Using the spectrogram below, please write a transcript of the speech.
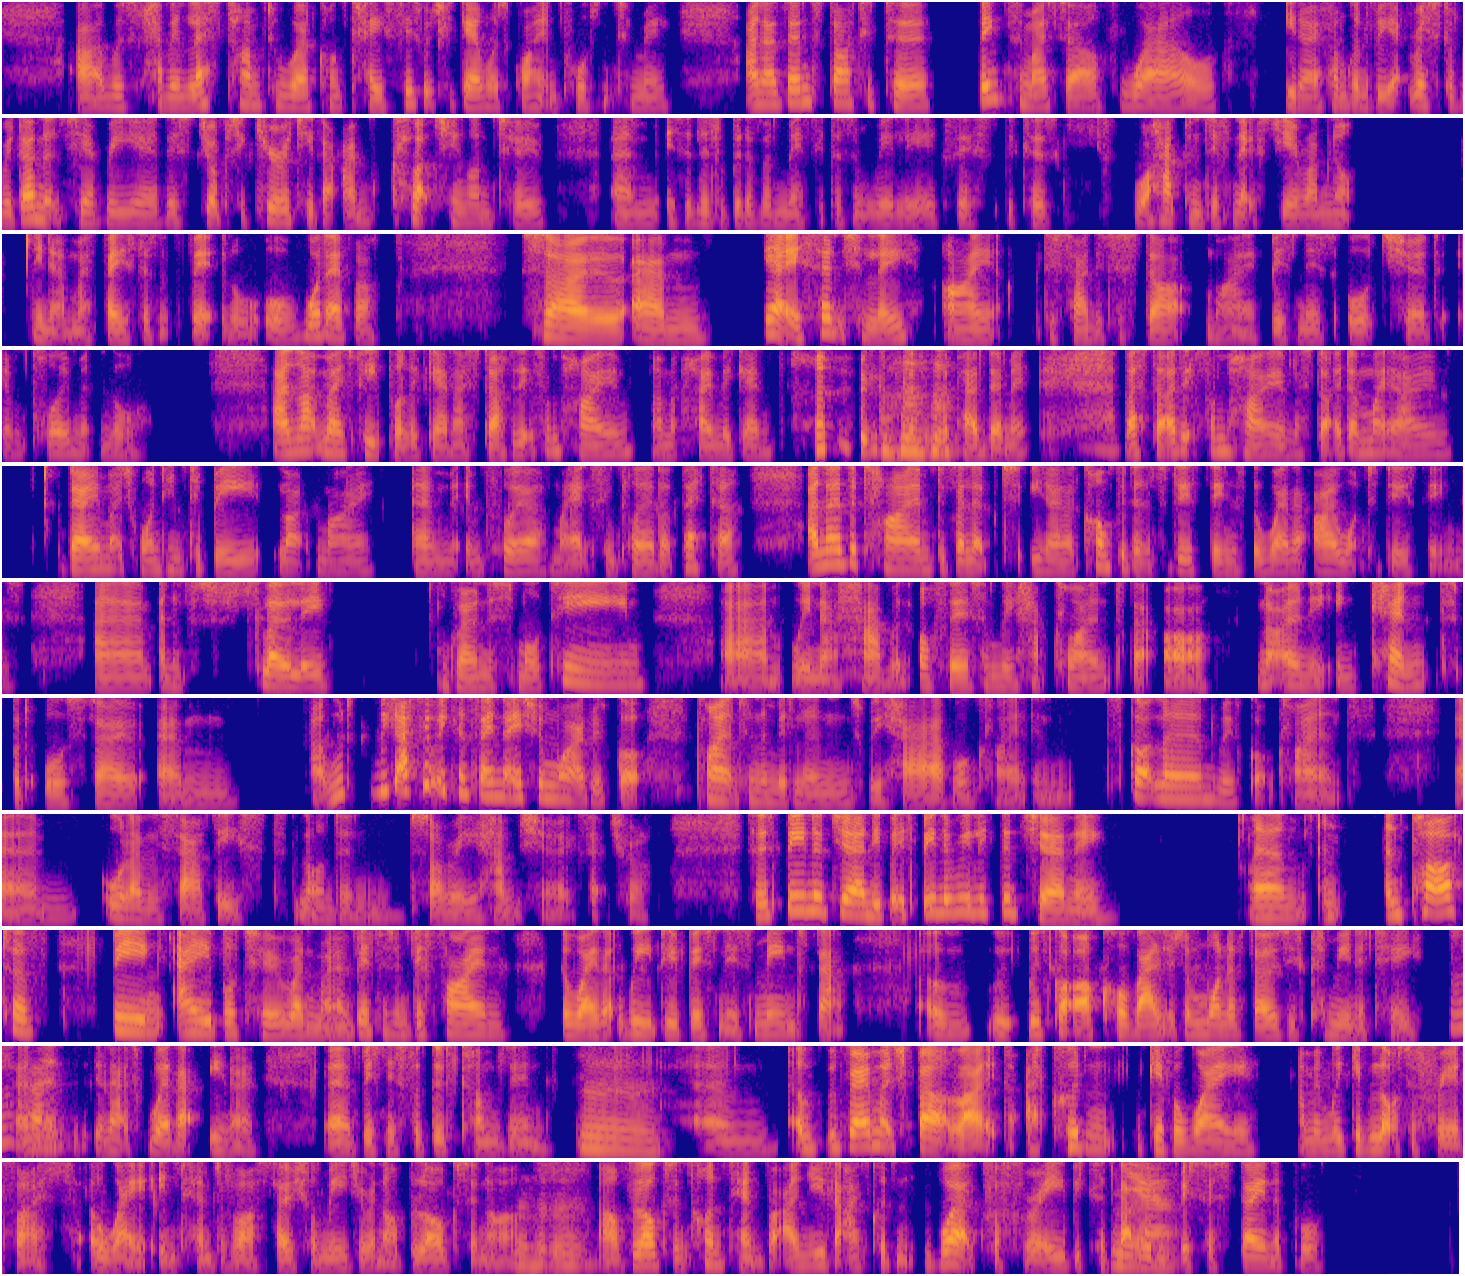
i was having less time to work on cases which again was quite important to me and i then started to think to myself well you know if i'm going to be at risk of redundancy every year this job security that i'm clutching onto um, is a little bit of a myth. It doesn't really exist because what happens if next year I'm not, you know, my face doesn't fit or, or whatever. So um, yeah, essentially, I decided to start my business, Orchard Employment Law. And like most people, again, I started it from home. I'm at home again because of the pandemic. But I started it from home. I started on my own, very much wanting to be like my um, employer, my ex-employer, but better. And over time, developed you know the confidence to do things the way that I want to do things, um, and have slowly grown a small team. Um, we now have an office, and we have clients that are not only in Kent but also um, would we I think we can say nationwide. We've got clients in the Midlands. We have one client in Scotland. We've got clients um, all over the southeast, London, Surrey, Hampshire, etc. So it's been a journey, but it's been a really good journey. Um, and and part of being able to run my own business and define the way that we do business means that um, we, have got our core values, and one of those is community, okay. and, and, that's where that you know uh, business for good comes in. Mm. Um, I very much felt like I couldn't give away I mean, we give lots of free advice away in terms of our social media and our blogs and our mm-hmm. our vlogs and content, but I knew that I couldn't work for free because that yeah. wouldn't be sustainable.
